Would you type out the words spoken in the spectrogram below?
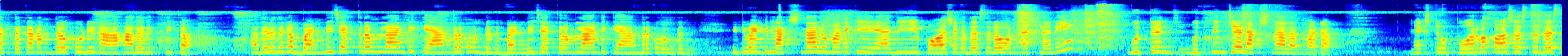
రక్త కణంతో కూడిన ఆహార రిక్తిక అదేవిధంగా బండి చక్రం లాంటి కేంద్రకం ఉంటుంది. బండి చక్రం లాంటి కేంద్రకం ఉంటుంది. ఇటువంటి లక్షణాలు మనకి అది పోషక దశలో ఉన్నట్లని గుర్తిం గుర్తించే లక్షణాలు అనమాట నెక్స్ట్ పూర్వకోశస్థ దశ.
